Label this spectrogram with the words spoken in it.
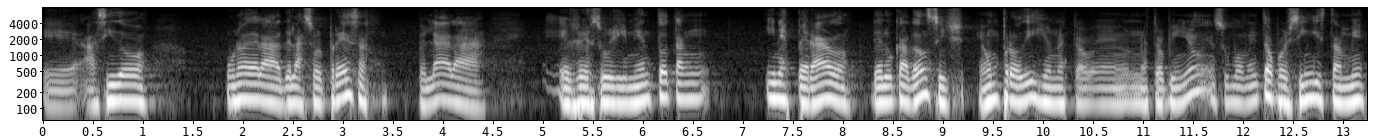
Eh, ha sido una de, de las sorpresas, ¿verdad? el resurgimiento tan inesperado de Luka Doncic. Es un prodigio en nuestra, en nuestra opinión. En su momento, Porzingis también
